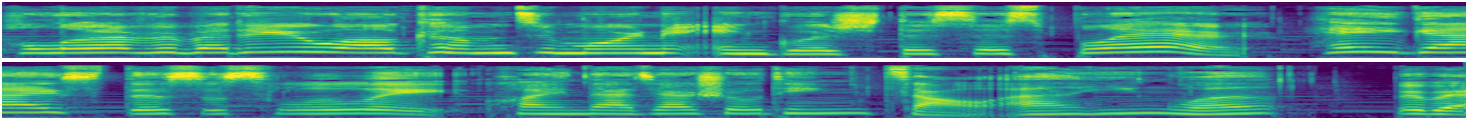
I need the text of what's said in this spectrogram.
Hello, everybody. Welcome to Morning English. This is Blair. Hey guys, this is Lily. 欢迎大家收听早安英文。贝贝，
